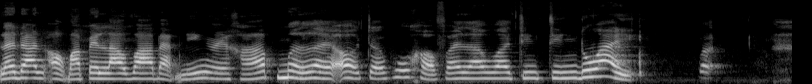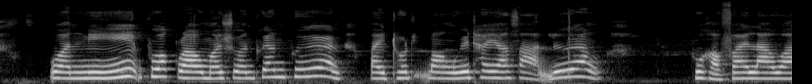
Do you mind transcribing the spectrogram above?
และดันออกมาเป็นลาวาแบบนี้ไงครับ เหมือนไหลออกจากภูเขาไฟลาวาจริง ๆ ด้วย วันนี้พวกเรามาชวนเพื่อนๆ ไปทดลองวิทยาศาสตร์เรื่อง ภูเขาไฟลาวา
